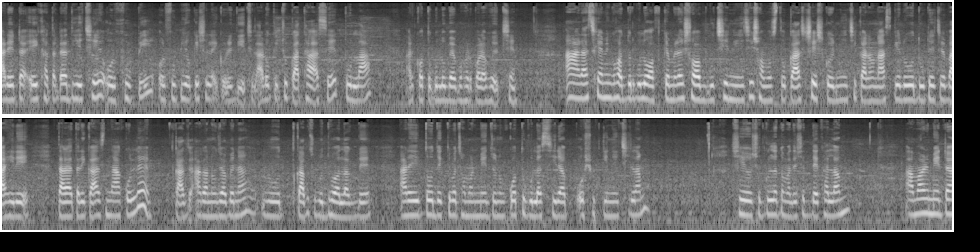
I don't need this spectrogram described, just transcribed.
আর এটা, এই খাতাটা দিয়েছে ওর ফুপি ওর ফুপি ওকে সেলাই করে দিয়েছিল। আরও কিছু কাঁথা আছে, তুলা আর কতগুলো ব্যবহার করা হয়েছে। আর আজকে আমি ঘরদোরগুলো অফ ক্যামেরায় সব গুছিয়ে নিয়েছি, সমস্ত কাজ শেষ করে নিয়েছি, কারণ আজকে রোদ উঠেছে বাহিরে। তাড়াতাড়ি কাজ না করলে কাজ আগানো যাবে না, রোদ কাপড় চোপড় ধোয়া লাগবে। আর এই তো দেখতে পাচ্ছ আমার মেয়ের জন্য কতগুলো সিরাপ ওষুধ কিনেছিলাম। সেই ওষুধগুলো তোমাদের সাথে দেখালাম। আমার মেয়েটা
